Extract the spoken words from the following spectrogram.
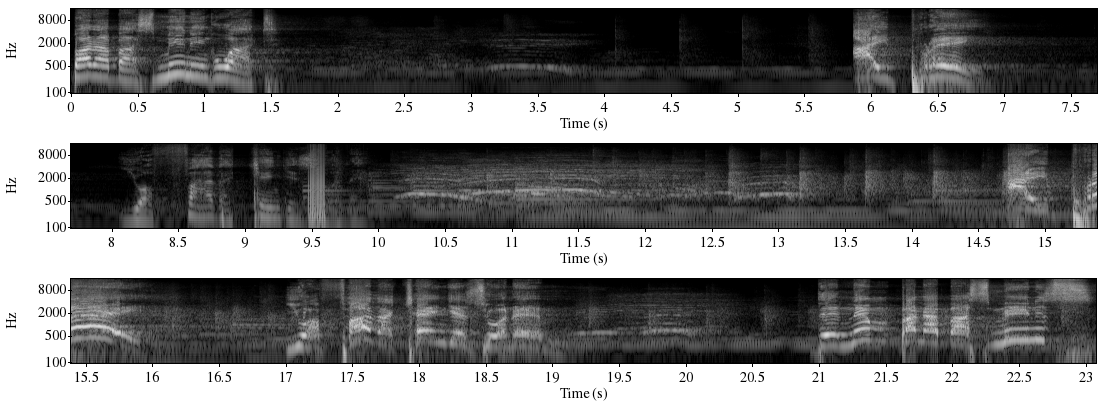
Barnabas, meaning what? I pray your father changes your name. I pray your father changes your name. The name Barnabas means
